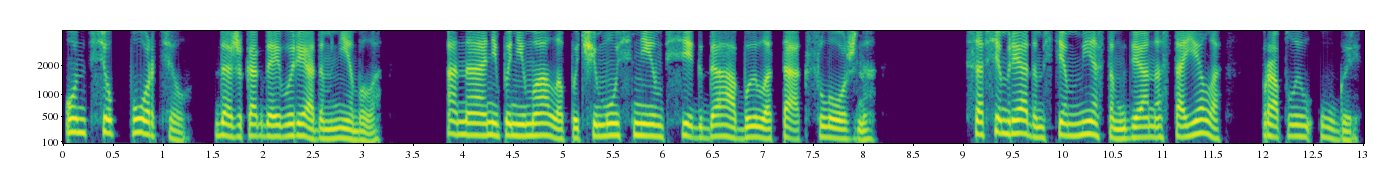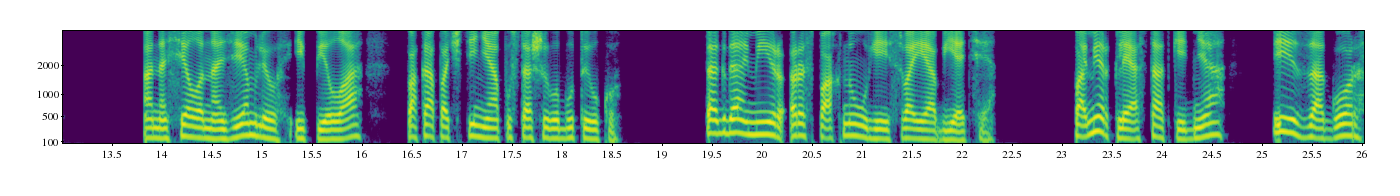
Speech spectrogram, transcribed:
Он все портил, даже когда его рядом не было. Она не понимала, почему с ним всегда было так сложно. Совсем рядом с тем местом, где она стояла, проплыл угорь. Она села на землю и пила, пока почти не опустошила бутылку. Тогда мир распахнул ей свои объятия. Померкли остатки дня, и из-за гор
